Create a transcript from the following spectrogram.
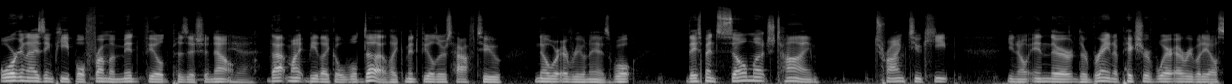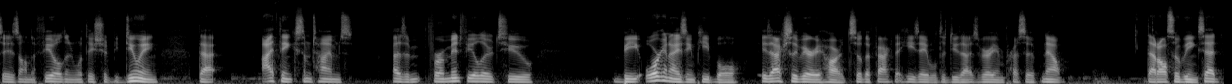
organizing people from a midfield position. Now Yeah. that might be like a well, duh. Like midfielders have to know where everyone is. Well, they spend so much time trying to keep, you know, in their their brain a picture of where everybody else is on the field and what they should be doing. That I think sometimes as a for a midfielder to be organizing people is actually very hard. So the fact that he's able to do that is very impressive. Now, that also being said,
